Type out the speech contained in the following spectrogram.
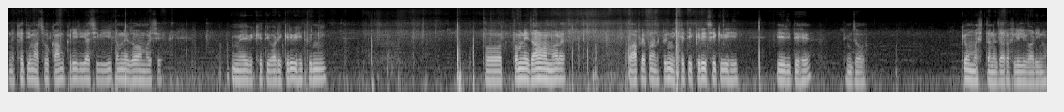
અને ખેતીમાં શું કામ કરી રહ્યા છીએ એ તમને જોવા મળશે. મેં એવી ખેતીવાડી કરવી હતી તુરની. તો તમને જાણવા મળે તો આપણે પણ તુનની ખેતી કરી શીખવી એ રીતે છે તેમ જો કેવો મસ્ત નજારો છે લીલી વાડીનો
